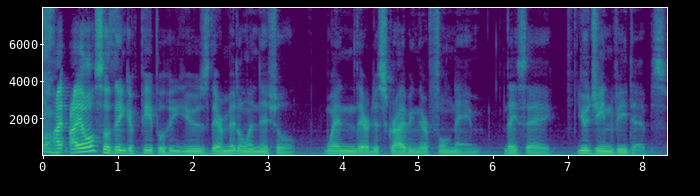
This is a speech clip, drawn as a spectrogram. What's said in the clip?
Well, I, I also think of people who use their middle initial when they're describing their full name. They say Eugene V. Debs.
